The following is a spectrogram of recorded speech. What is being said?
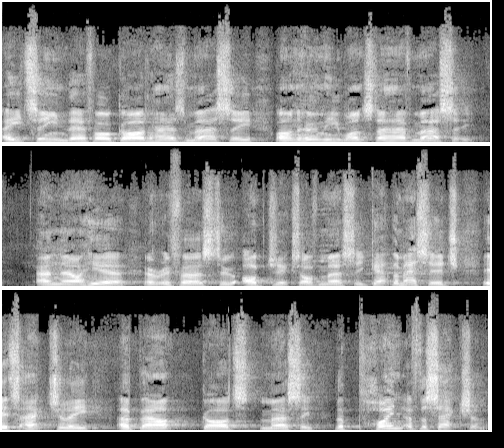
18, therefore God has mercy on whom he wants to have mercy. And now here it refers to objects of mercy. Get the message? It's actually about God's mercy. The point of the section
